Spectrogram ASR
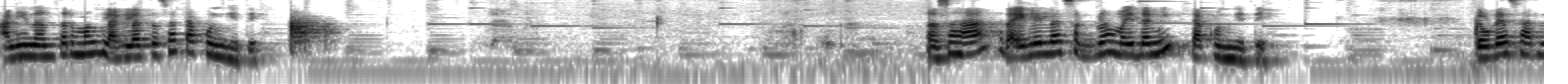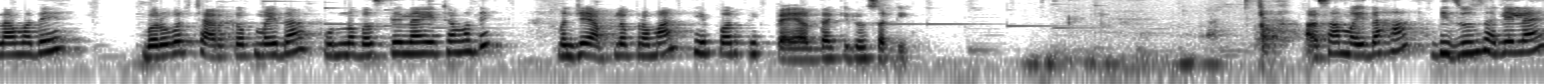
आणि नंतर मग लागला तसा टाकून घेते. असा हा राहिलेला सगळा मैदा मी टाकून घेते. एवढ्या सारणामध्ये बरोबर चार कप मैदा पूर्ण बसलेला आहे याच्यामध्ये. म्हणजे आपलं प्रमाण हे परफेक्ट आहे अर्धा किलोसाठी. असा मैदा हा भिजून झालेला आहे.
